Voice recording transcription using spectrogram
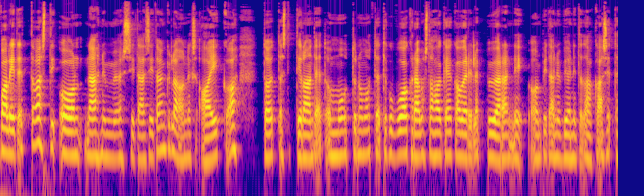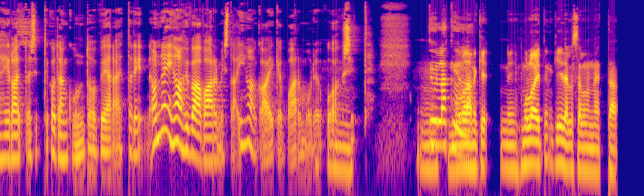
valitettavasti olen nähnyt myös sitä, siitä on kyllä onneksi aikaa. Toivottavasti tilanteet on muuttunut, mutta että kun vuokraamasta hakee kaverille pyörän, niin on pitänyt vielä niitä takaisin, että hei laittaisitteko tämän kuntoon vielä. Että niin on ne ihan hyvä varmistaa, ihan kaiken varmuuden vuoksi mm. sitten. Mm, kyllä, kyllä. Mulla, ainakin, niin, mulla on itsellä sellainen, että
